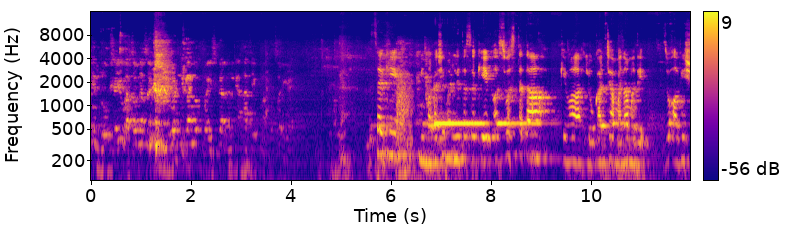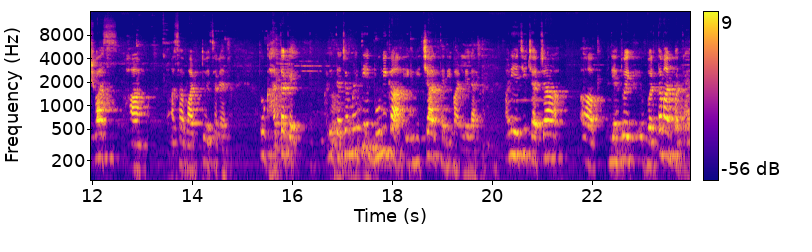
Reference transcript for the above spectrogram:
की लोकशाही वाचवण्यासाठी निवडणुकांवर बहिष्कार घालणे हाच एक मात्र पर्याय आहे. जसं की मी मगाशी म्हणले तसं की एक अस्वस्थता किंवा लोकांच्या मनामध्ये जो अविश्वास हा असा वाटतो आहे सगळ्यांना तो घातक आहे. आणि त्याच्यामुळे ती एक भूमिका एक विचार त्यांनी मांडलेला आहे. आणि याची चर्चा म्हणजे तो एक वर्तमानपत्र आहे.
